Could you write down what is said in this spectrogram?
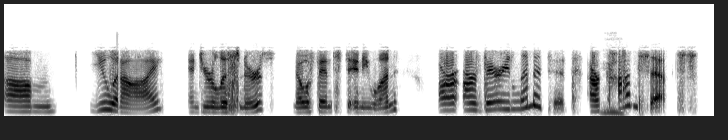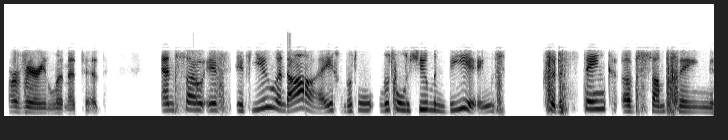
um, you and I and your listeners, no offense to anyone, are are very limited. Our mm. concepts are very limited. And so if if you and I, little little human beings, could think of something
